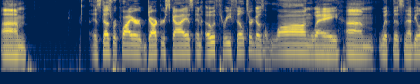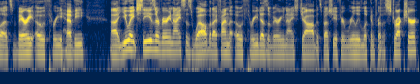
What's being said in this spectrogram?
Um, this does require darker skies. An O3 filter goes a long way um, with this nebula. It's very O3 heavy. Uh, UHCs are very nice as well, but I find the O3 does a very nice job, especially if you're really looking for the structure.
